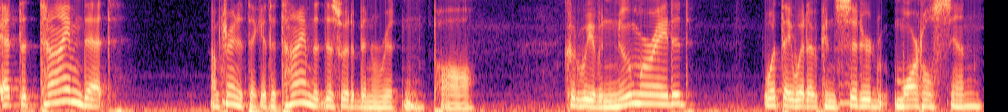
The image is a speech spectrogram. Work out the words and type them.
At the time that, I'm trying to think, at the time that this would have been written, Paul, could we have enumerated what they would have considered mortal sin?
